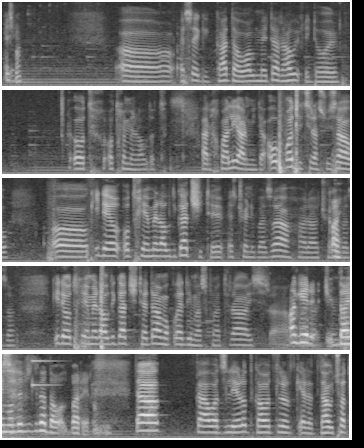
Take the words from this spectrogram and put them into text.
ეს მაგ. აა, ესე იგი, გადავალ მე და რა ვიყიდოე? 4 4 ემერალდად. არა, ხმალი არ მინდა. მოდიც რას ვიზაო? აა, კიდე 4 ემერალდი გაჩითე, ეს ჩვენი ბაზა? არა, ჩვენი ბაზა. კიდე 4 ემერალდი გაჩითე და მოკლედ იმას ვქნათ რა, ის რა. აგერ დაიმონდებს გადავალ ბარეღი. და გავაძლიეროთ, გავაძლიეროთ კი არა, დავიცვათ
